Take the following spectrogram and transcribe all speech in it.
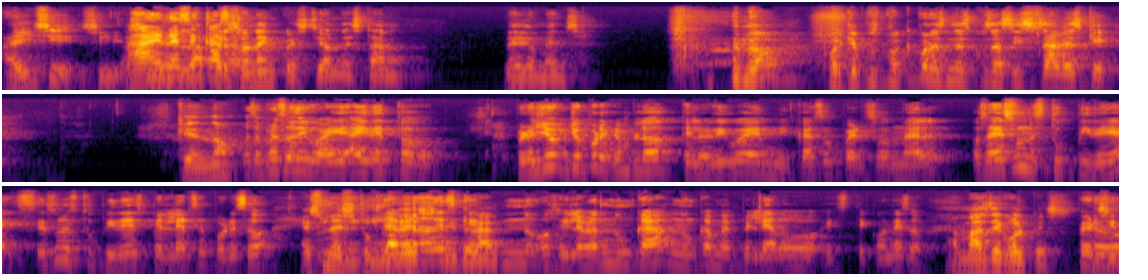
ahí sí, sí. Ah, en la persona en cuestión está medio mensa. ¿No? Porque, pues, ¿por qué pones una excusa así si sabes que, que no? O sea, por eso digo, hay, hay de todo. Pero yo, yo, por ejemplo, te lo digo en mi caso personal, o sea, es una estupidez, es una estupidez pelearse por eso. Es una estupidez, y, la verdad es que, o sea, y la verdad nunca, nunca me he peleado este, con eso. A más de golpes. Pero, sí,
